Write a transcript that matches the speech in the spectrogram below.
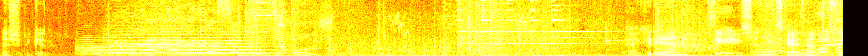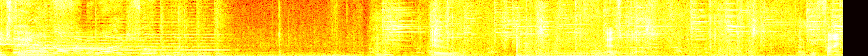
That should be good. Pack it in. Send these guys out to finish that off. Oh. That's what. That'll be fine.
